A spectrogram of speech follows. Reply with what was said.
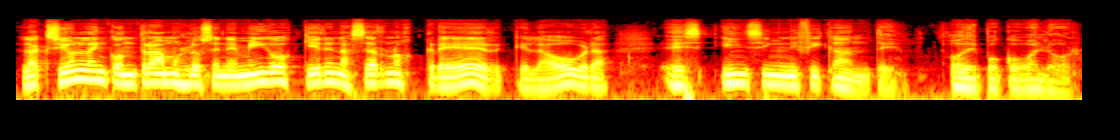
La acción la encontramos, los enemigos quieren hacernos creer que la obra es insignificante o de poco valor.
